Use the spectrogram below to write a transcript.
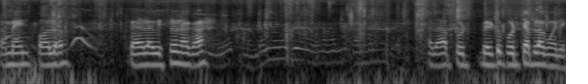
कमेंट फॉलो करायला विसरू नका. आता पुढ भेटू पुढच्या ब्लॉगमध्ये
